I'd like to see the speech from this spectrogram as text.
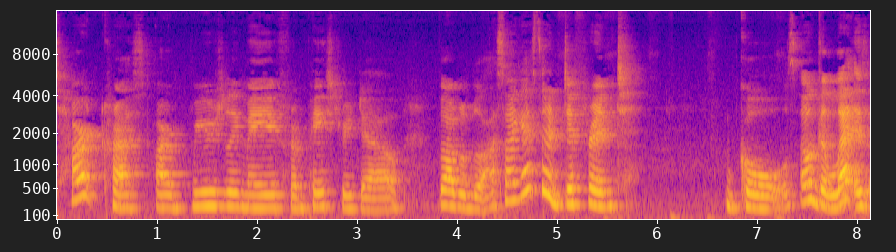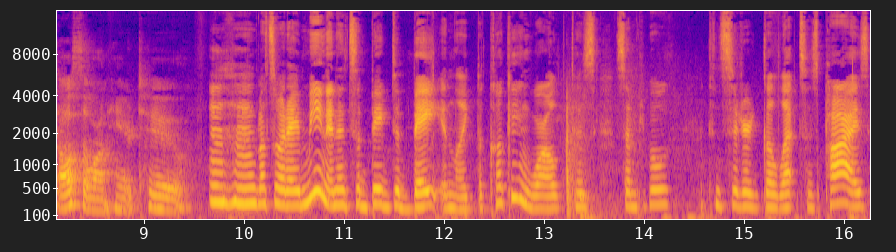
Tart crusts are usually made from pastry dough, blah blah blah. So I guess they're different goals. Oh, galette is also on here too. Mm-hmm. That's what I mean, and it's a big debate in like the cooking world because some people consider galettes as pies,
